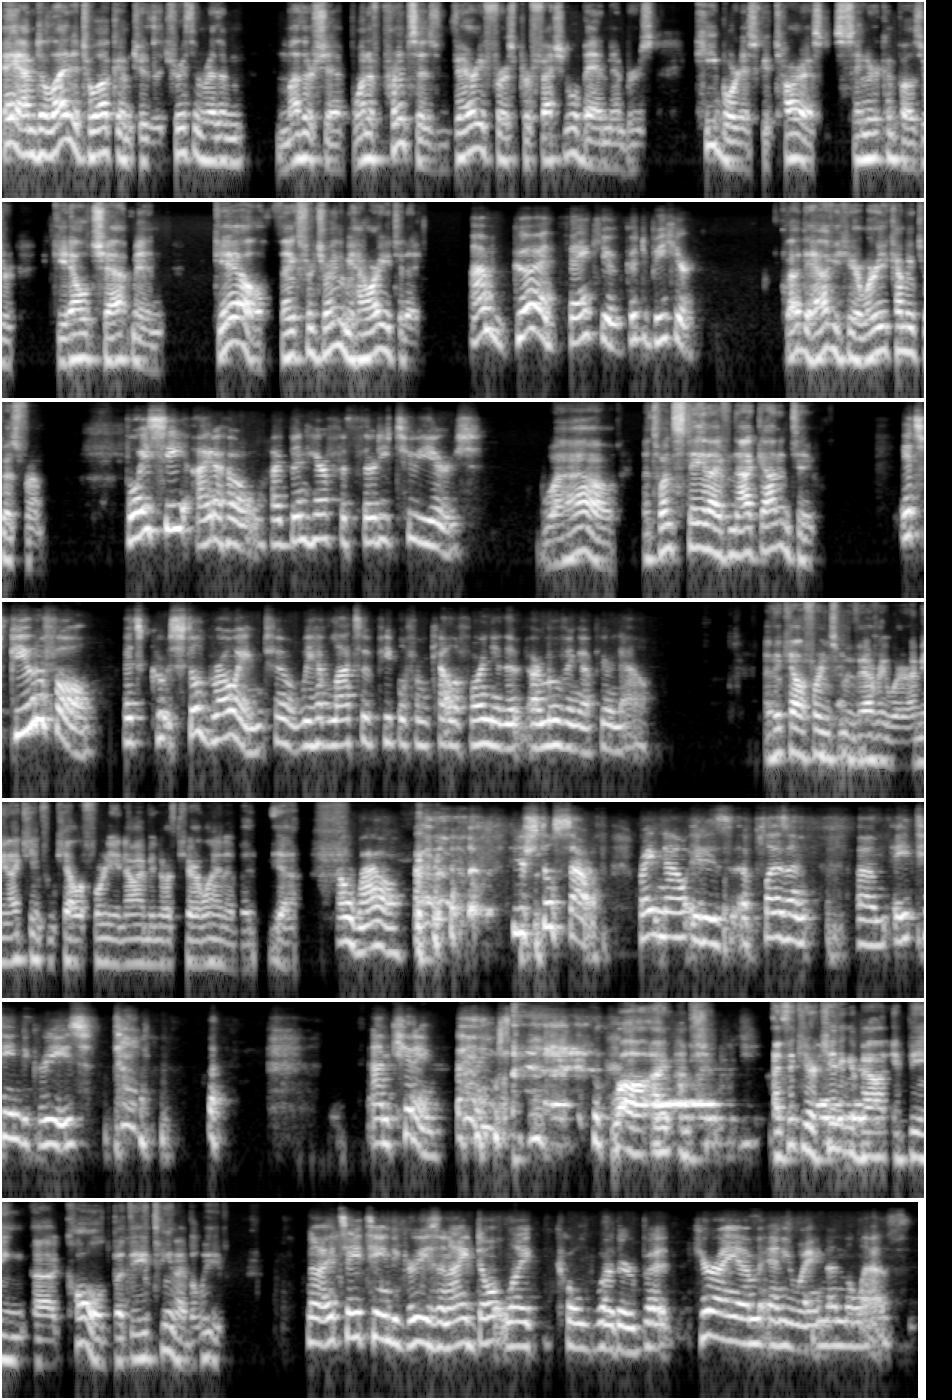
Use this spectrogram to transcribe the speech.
Hey, I'm delighted to welcome to the Truth in Rhythm Mothership one of Prince's very first professional band members, keyboardist, guitarist, singer, composer, Gail Chapman. Gail, thanks for joining me. How are you today? I'm good. Thank you. Good to be here. Glad to have you here. Where are you coming to us from? Boise, Idaho. I've been here for 32 years. Wow. That's one state I've not gotten to. It's beautiful. It's gr- still growing too. We have lots of people from California that are moving up here now. I think Californians move everywhere. I mean, I came from California. Now I'm in North Carolina, but yeah. Oh, wow. You're still south. Right now, it is a pleasant um, 18 degrees. I'm kidding. Well, I, I'm sure, I think you're kidding about it being uh, cold, but the 18, I believe. no, it's 18 degrees, and I don't like cold weather, but here I am anyway, nonetheless.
